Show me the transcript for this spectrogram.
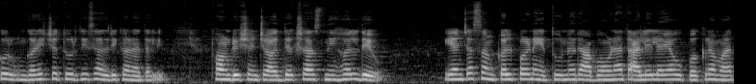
करून गणेश चतुर्थी साजरी करण्यात आली. फाउंडेशनच्या अध्यक्षा स्नेहल देव यांच्या संकल्पनेतून राबवण्यात आलेल्या या उपक्रमात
